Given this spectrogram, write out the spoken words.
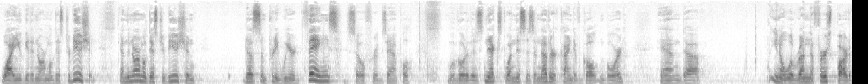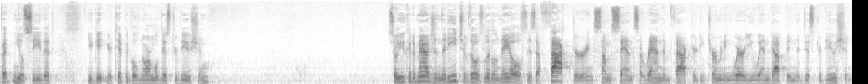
why you get a normal distribution. And the normal distribution does some pretty weird things. So, for example, we'll go to this next one. This is another kind of Galton board. And, uh, you know, we'll run the first part of it, and you'll see that you get your typical normal distribution. So you could imagine that each of those little nails is a factor in some sense, a random factor determining where you end up in the distribution.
